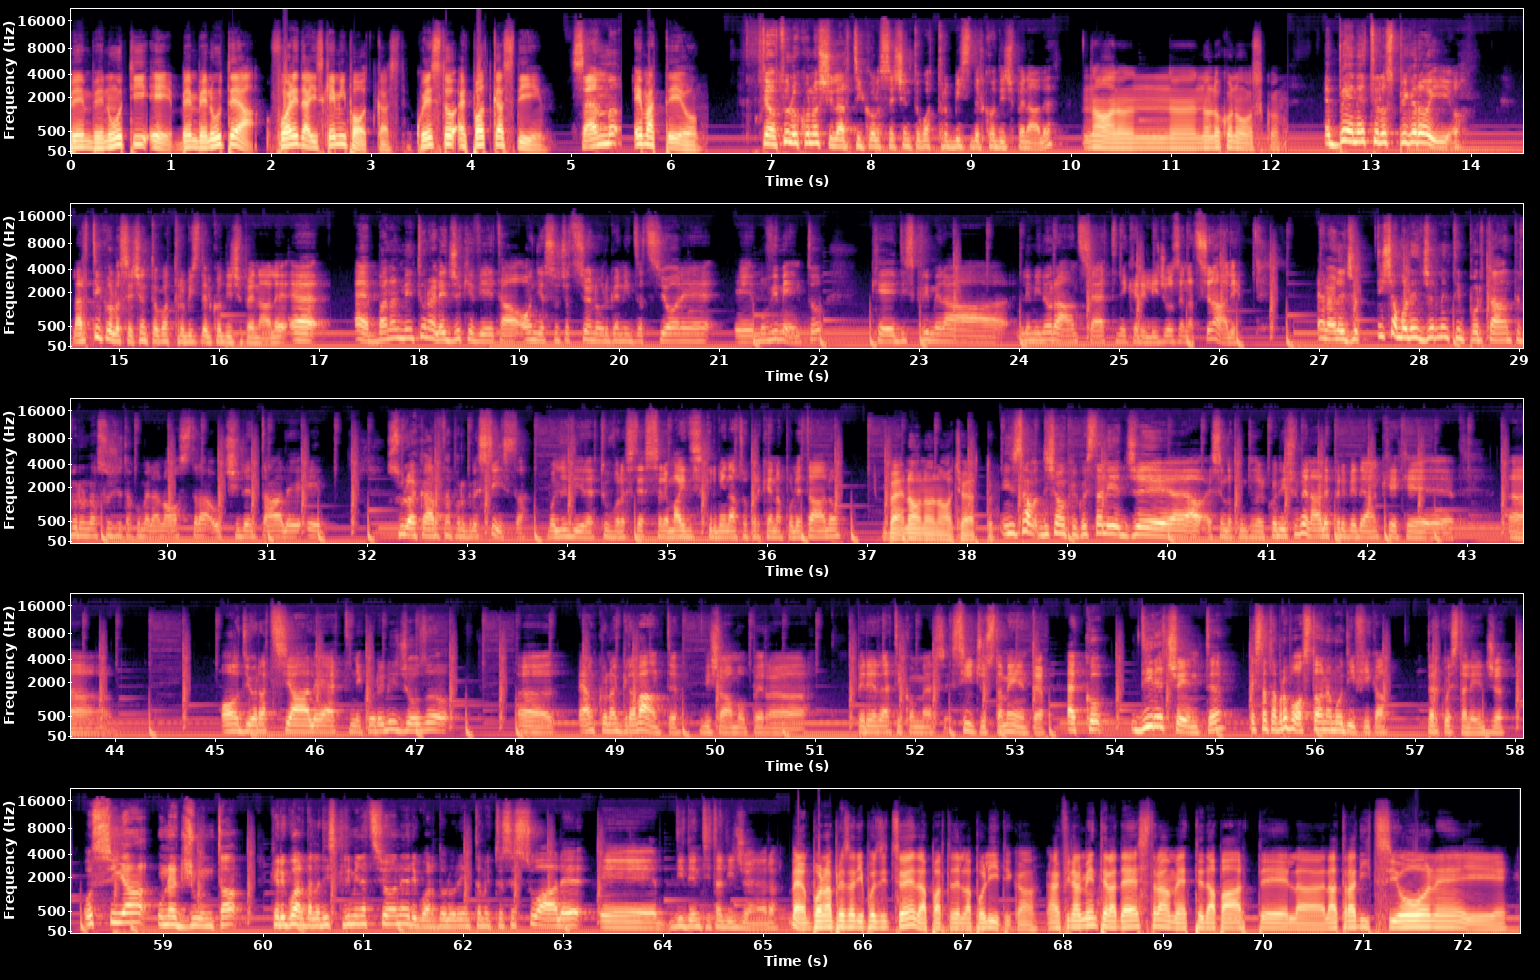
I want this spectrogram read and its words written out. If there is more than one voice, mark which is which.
Speaker 1: Benvenuti e benvenute a Fuori dagli schemi podcast. Questo è il podcast di
Speaker 2: Sam,
Speaker 1: e Matteo.
Speaker 2: Teo, tu lo conosci l'articolo 604 bis del codice penale?
Speaker 1: No, non, non lo conosco.
Speaker 2: Ebbene, te lo spiegherò io. L'articolo 604 bis del codice penale è, è banalmente una legge che vieta ogni associazione, organizzazione e movimento che discrimina le minoranze etniche, religiose e nazionali. È una legge, diciamo, leggermente importante per una società come la nostra, occidentale e sulla carta progressista. Voglio dire, tu vorresti essere mai discriminato perché è napoletano?
Speaker 1: Beh, no, no, no, certo.
Speaker 2: Insomma, diciamo che questa legge, eh, essendo appunto del codice penale, prevede anche che eh, odio razziale, etnico, religioso eh, è anche un aggravante, diciamo, per, eh, per i reati commessi. Sì, giustamente. Ecco, di recente è stata proposta una modifica per questa legge, ossia un'aggiunta che riguarda la discriminazione riguardo l'orientamento sessuale e l'identità di genere.
Speaker 1: Beh, è un po' una presa di posizione da parte della politica. Eh, finalmente la destra mette da parte la, la tradizione e,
